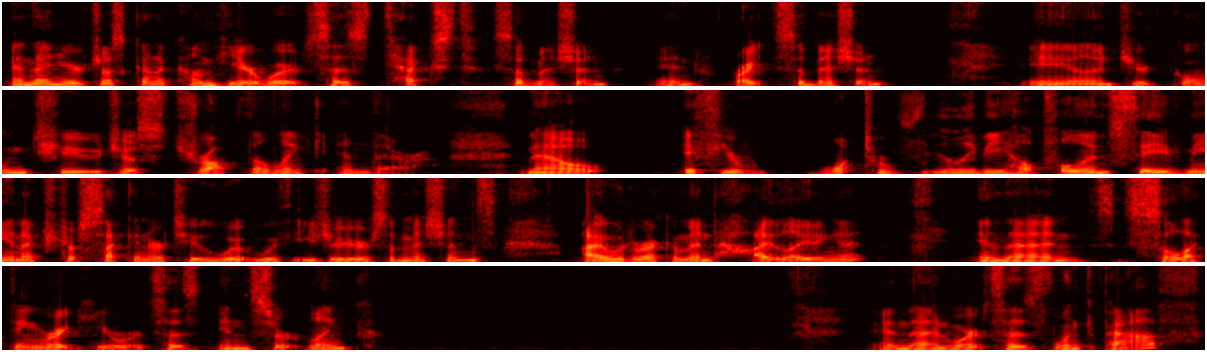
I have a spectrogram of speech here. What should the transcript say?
And then you're just going to come here where it says text submission and write submission and you're going to just drop the link in there. Now, if you want to really be helpful and save me an extra second or two with, each of your submissions, I would recommend highlighting it and then selecting right here where it says insert link. And then where it says link path,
